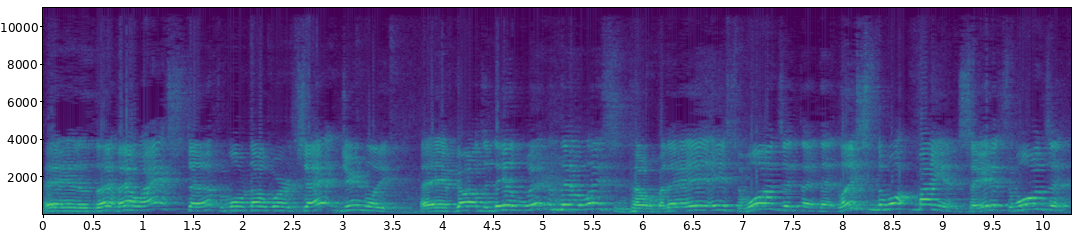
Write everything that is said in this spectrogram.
They- they'll ask stuff and want to know where it's at, and generally, if God's dealing with them, they'll listen to them. But it's the ones that, that, that listen to what man said. It's the ones that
